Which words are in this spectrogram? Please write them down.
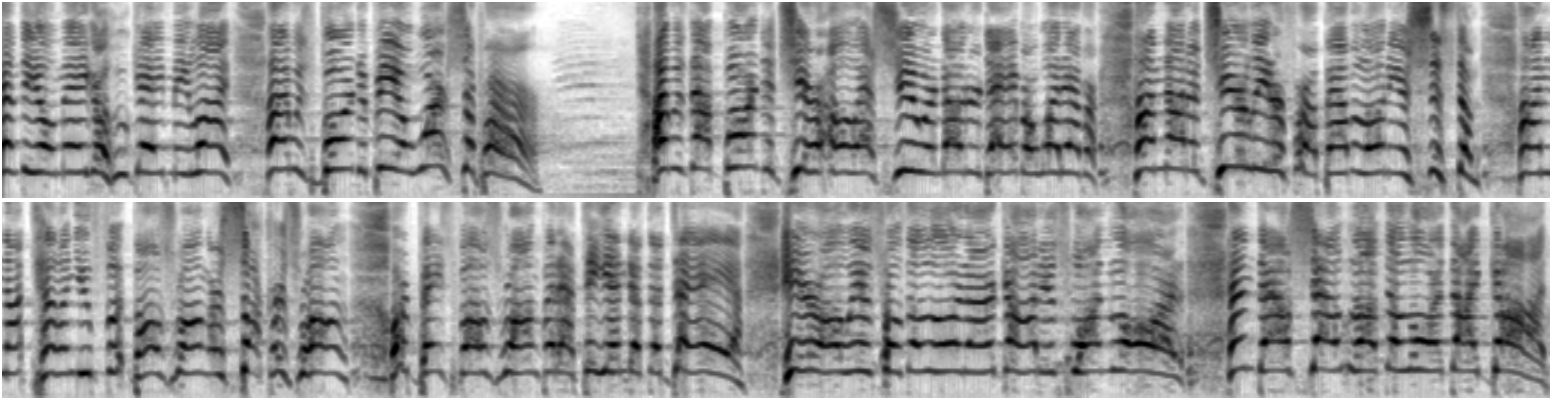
and the Omega who gave me life. I was born to be a worshiper. I was not born to cheer OSU or Notre Dame or whatever. I'm not a cheerleader for a Babylonian system. I'm not telling you football's wrong or soccer's wrong or baseball's wrong, but at the end of the day, hear, O Israel, the Lord our God is one Lord, and thou shalt love the Lord thy God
